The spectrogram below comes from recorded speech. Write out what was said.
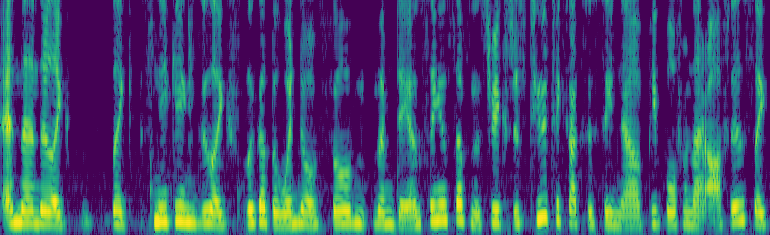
and then they're like like sneaking to like look out the window and film them dancing and stuff in the street. 'Cause there's two TikToks I've seen now of people from that office like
